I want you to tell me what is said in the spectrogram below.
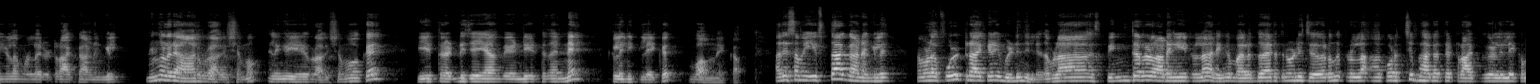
നീളമുള്ള ഒരു ട്രാക്ക് ആണെങ്കിൽ നിങ്ങളൊരു ആറ് പ്രാവശ്യമോ അല്ലെങ്കിൽ ഏഴ് പ്രാവശ്യമോ ഒക്കെ ഈ ത്രെഡ് ചെയ്യാൻ വേണ്ടിയിട്ട് തന്നെ ക്ലിനിക്കിലേക്ക് വന്നേക്കാം. അതേസമയം ഇഫ്താക്ക് ആണെങ്കിൽ നമ്മൾ ഫുൾ ട്രാക്കിനെ വിടുന്നില്ല. നമ്മൾ ആ സ്പിങ്ടറുകൾ അടങ്ങിയിട്ടുള്ള അല്ലെങ്കിൽ മലദ്വാരത്തിനോട് ചേർന്നിട്ടുള്ള ആ കുറച്ച് ഭാഗത്തെ ട്രാക്കുകളിലേക്ക്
